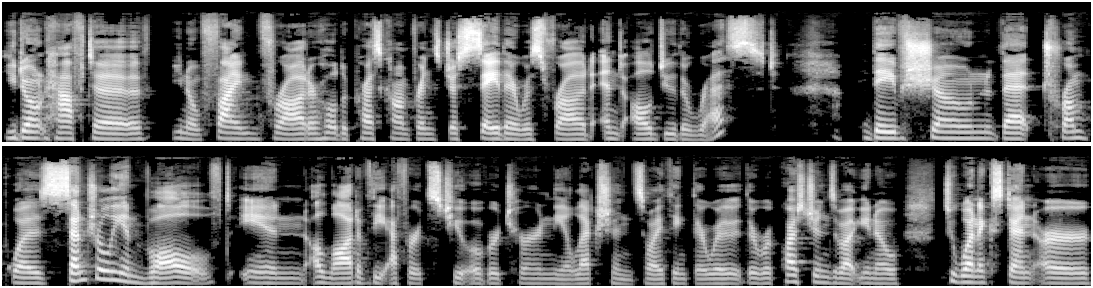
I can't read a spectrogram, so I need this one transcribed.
you don't have to, you know, find fraud or hold a press conference, just say there was fraud and I'll do the rest. They've shown that Trump was centrally involved in a lot of the efforts to overturn the election. So I think there were there were questions about, you know, to what extent are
